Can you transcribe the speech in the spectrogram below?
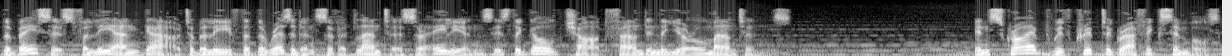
The basis for Lian Gao to believe that the residents of Atlantis are aliens is the gold chart found in the Ural Mountains. Inscribed with cryptographic symbols,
